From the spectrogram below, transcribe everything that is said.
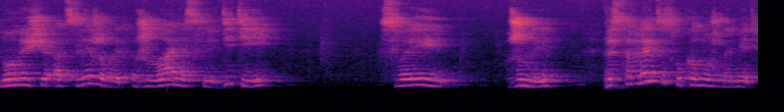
но он еще отслеживает желания своих детей, своей жены. Представляете, сколько нужно иметь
